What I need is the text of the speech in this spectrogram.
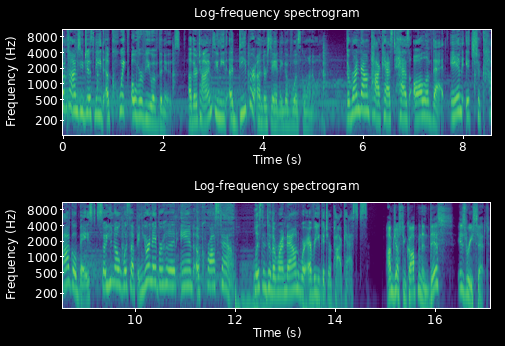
Sometimes you just need a quick overview of the news. Other times you need a deeper understanding of what's going on. The Rundown podcast has all of that, and it's Chicago based, so you know what's up in your neighborhood and across town. Listen to The Rundown wherever you get your podcasts. I'm Justin Kaufmann, and this is Reset.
